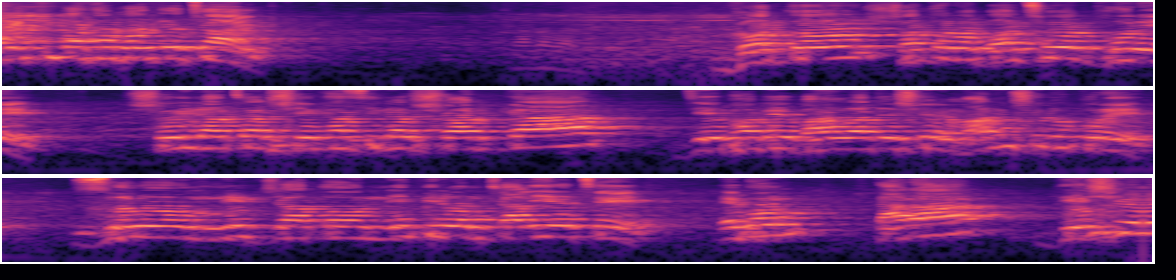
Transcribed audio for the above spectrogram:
আরেকটি কথা বলতে চাই। গত সতেরো বছর ধরে স্বৈরাচার শেখ হাসিনার সরকার যেভাবে বাংলাদেশের মানুষের উপরে জুলুম, নির্যাতন, নিপীড়ন চালিয়েছে এবং তারা দেশের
